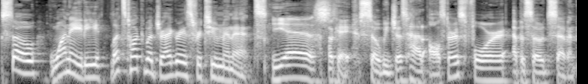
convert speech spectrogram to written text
So, 180, let's talk about Drag Race for two minutes. Yes. Okay, so we just had All Stars 4, Episode 7.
